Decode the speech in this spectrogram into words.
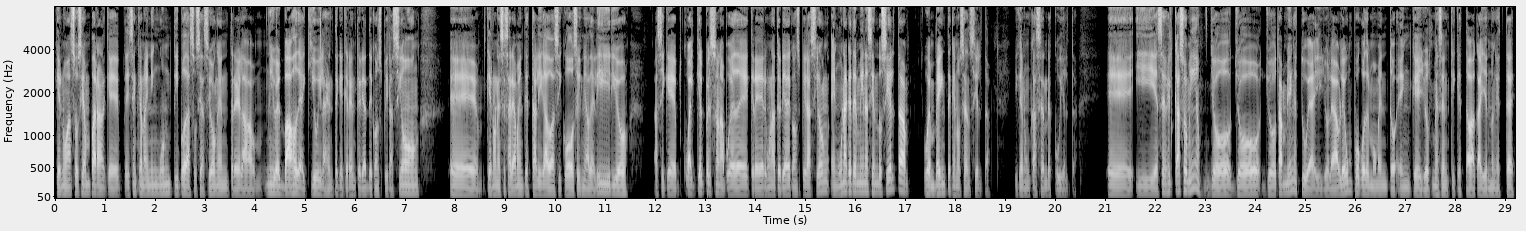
que no asocian para, que dicen que no hay ningún tipo de asociación entre el nivel bajo de IQ y la gente que cree en teorías de conspiración, eh, que no necesariamente está ligado a psicosis ni a delirio. Así que cualquier persona puede creer en una teoría de conspiración, en una que termine siendo cierta o en 20 que no sean ciertas y que nunca sean descubiertas. Eh, y ese es el caso mío. Yo, yo, yo también estuve ahí. Yo le hablé un poco del momento en que yo me sentí que estaba cayendo en este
